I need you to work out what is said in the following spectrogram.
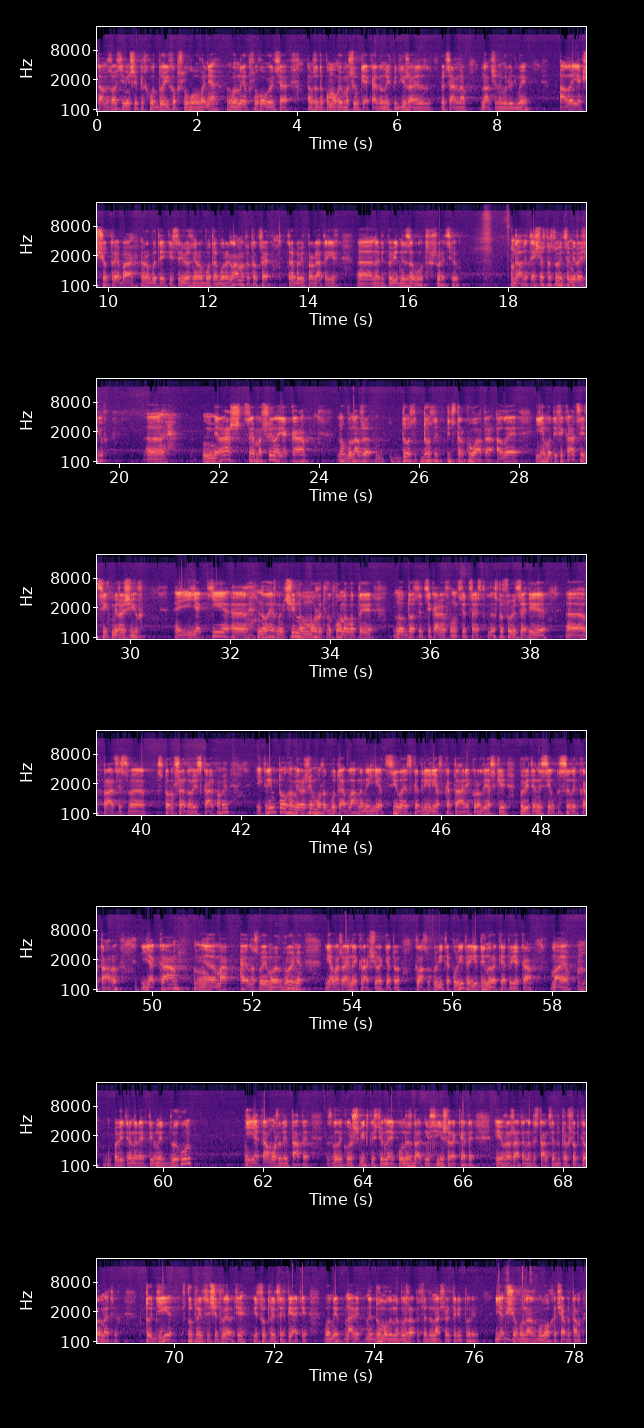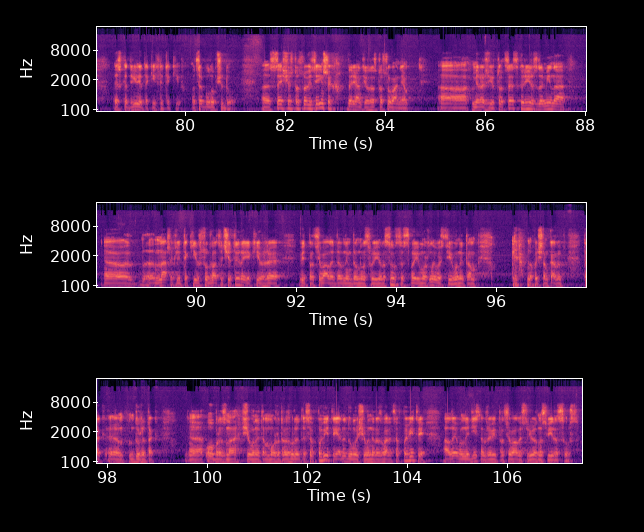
там зовсім інший підход до їх обслуговування. Вони обслуговуються там за допомогою машинки, яка до них під'їжджає спеціально навченими людьми. Але якщо треба робити якісь серйозні роботи або регламенти, то це треба відправляти їх е, на відповідний завод в Швецію. Далі, те, що стосується міражів. Е, Міраж це машина, яка ну вона вже досить, досить підстаркувата, але є модифікації цих міражів, е, які належним чином можуть виконувати ну, досить цікаві функції. Це стосується і праці з е, і скальпами. І крім того, міражі можуть бути обладнані. Є ціла ескадрилья в Катарі, королівські повітряні сили Катару, яка е, має на своєму озброєнні, я вважаю, найкращу ракету класу повітря-повітря. Єдину ракету, яка має повітряний реактивний двигун, і яка може літати з великою швидкістю, на яку не здатні всі інші ракети, і вражати на дистанції до 300 кілометрів. Тоді Су-34 і Су-35 вони б навіть не думали наближатися до нашої території, якщо б у нас було хоча б там ескадрилля таких літаків. Оце було б чудово. Е, Все, що стосується інших варіантів застосування міражів, то це скоріш заміна наших літаків Су-24, які вже відпрацювали давним-давно свої ресурси, свої можливості. Вони там, ну хоч там кажуть, так е, дуже так. е, Образно, що вони там можуть розвалитися в повітрі. Я не думаю, що вони розваляться в повітрі, але вони дійсно вже відпрацювали серйозно свій ресурс.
